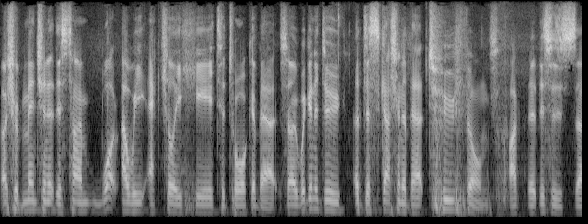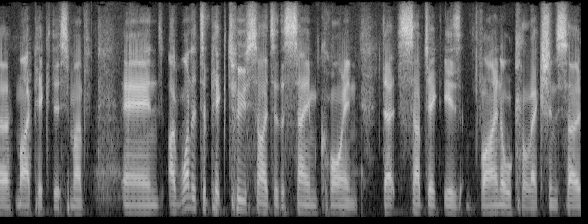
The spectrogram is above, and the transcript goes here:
I should mention at this time, what are we actually here to talk about? So we're going to do a discussion about two films. I, this is uh, my pick this month, and I wanted to pick two sides of the same coin. That subject is vinyl collection. So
